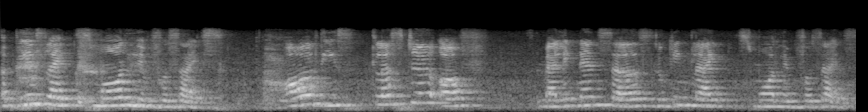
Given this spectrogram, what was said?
appears like small lymphocytes. All these cluster of malignant cells looking like small lymphocytes,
